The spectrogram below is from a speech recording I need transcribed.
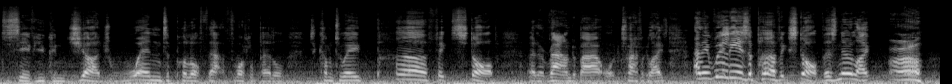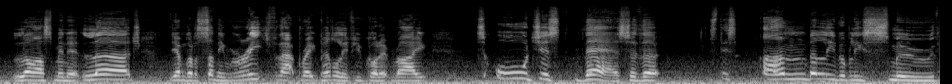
to see if you can judge when to pull off that throttle pedal to come to a perfect stop at a roundabout or traffic lights. And it really is a perfect stop. There's no like, last minute lurch. You haven't got to suddenly reach for that brake pedal if you've got it right. It's all just there so that it's this unbelievably smooth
